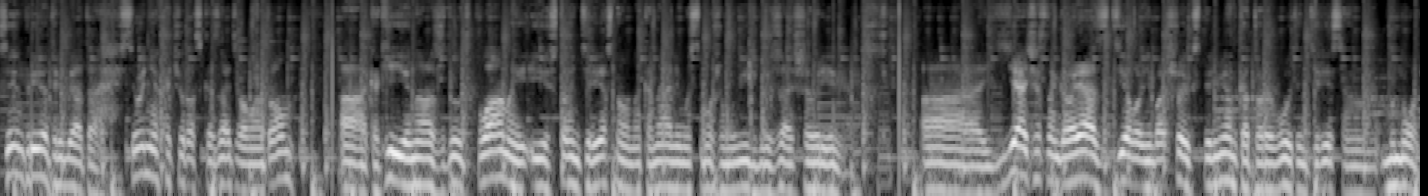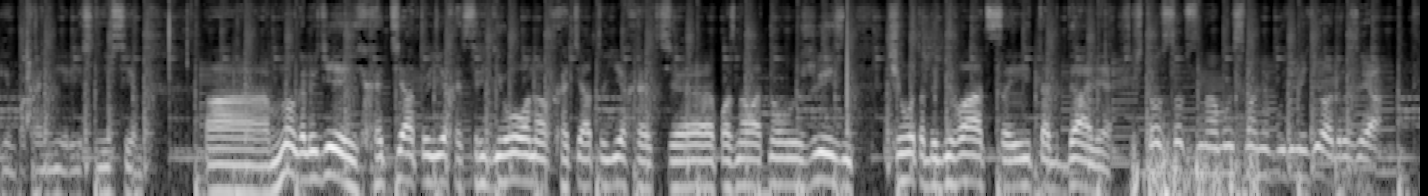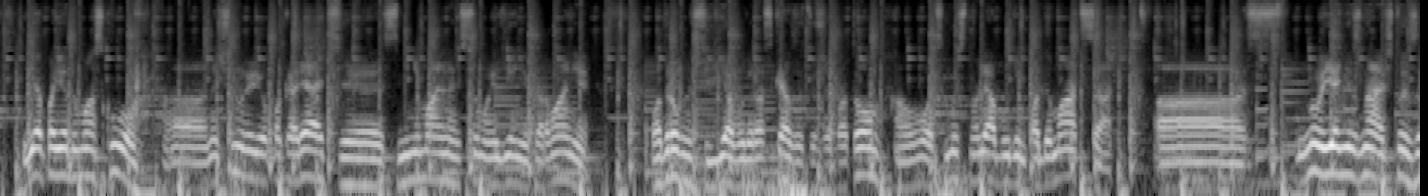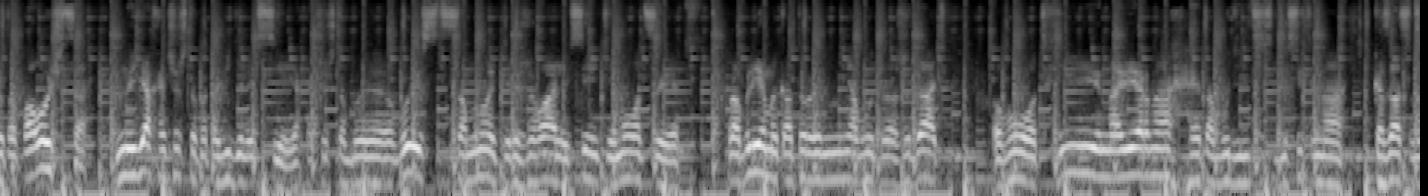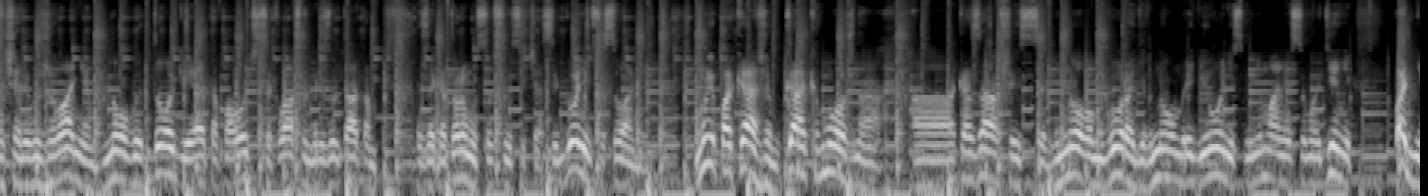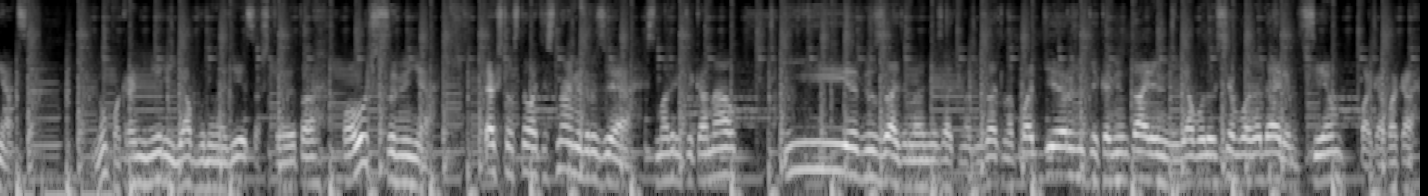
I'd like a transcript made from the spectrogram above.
Всем привет, ребята! Сегодня я хочу рассказать вам о том, а, какие нас ждут планы и что интересного на канале мы сможем увидеть в ближайшее время. А, я, честно говоря, сделаю небольшой эксперимент, который будет интересен многим, по крайней мере, если не всем. А, много людей хотят уехать с регионов, хотят уехать э, познавать новую жизнь, чего-то добиваться и так далее. Что, собственно, мы с вами будем и делать, друзья. Я поеду в Москву, а, начну ее покорять э, с минимальной суммой денег в кармане. Подробности я буду рассказывать уже потом. Вот, мы с нуля будем подниматься. А, ну, я не знаю, что из этого получится, но я хочу, чтобы это видели все. Я хочу, чтобы вы со мной переживали все эти эмоции, проблемы, которые меня будут ожидать. Вот, и, наверное, это будет действительно казаться вначале выживанием, но в итоге это получится классным результатом, за которым мы, собственно, сейчас и гонимся с вами. Мы покажем, как можно, а, оказавшись в новом городе, в новом регионе с минимальной суммой денег, подняться. Ну, по крайней мере, я буду надеяться, что это получится у меня. Так что оставайтесь с нами, друзья, смотрите канал и обязательно, обязательно, обязательно поддержите комментариями. Я буду всем благодарен. Всем пока-пока.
